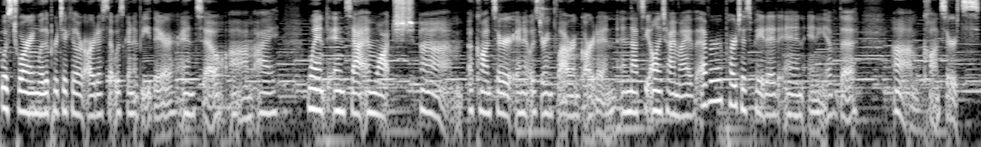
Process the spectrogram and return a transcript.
was touring with a particular artist that was going to be there and so um, i went and sat and watched um, a concert and it was during flower and garden and that's the only time i have ever participated in any of the um, concerts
